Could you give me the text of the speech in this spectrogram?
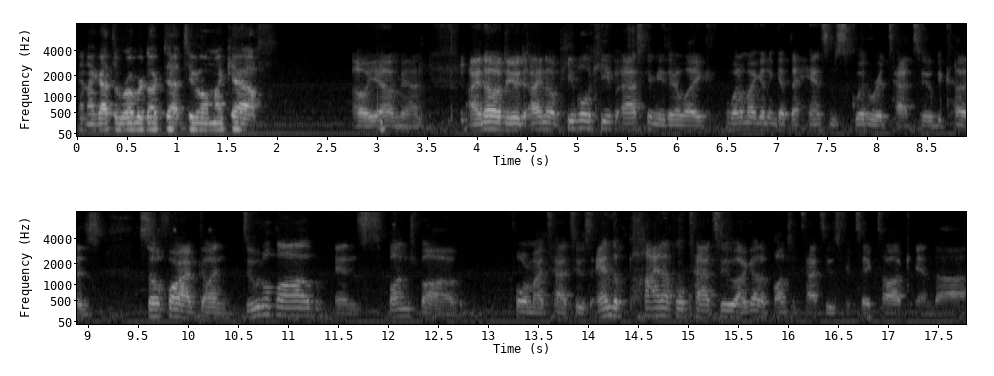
and I got the rubber duck tattoo on my calf. Oh yeah, man. I know, dude. I know. People keep asking me. They're like, "When am I gonna get the handsome Squidward tattoo?" Because so far I've gotten DoodleBob and SpongeBob for my tattoos, and the pineapple tattoo. I got a bunch of tattoos for TikTok, and uh,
